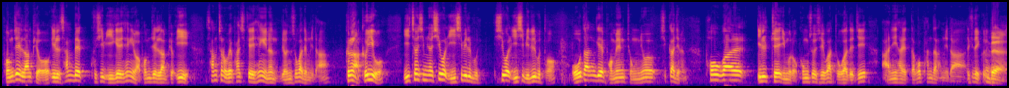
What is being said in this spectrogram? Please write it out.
범죄 일람표 1 392개의 행위와 범죄 일람표 2 3580개의 행위는 면소가 됩니다. 그러나 그 이후 2010년 10월 21일부터 10월 21일부터 5단계 범행 종료 시까지는 포괄 일죄이므로 공소시효가 도과되지 아니하였다고 판단합니다. 이렇게 돼 있거든요. 네.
